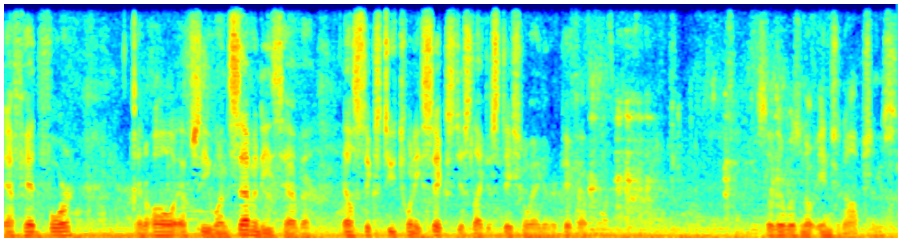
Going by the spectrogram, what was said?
F-head 4, and all FC170s have a L6226, just like a station wagon or pickup. So there was no engine options.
